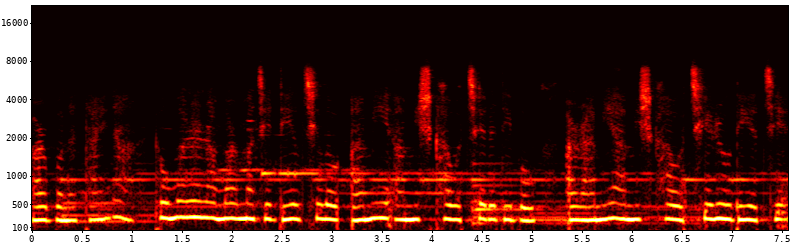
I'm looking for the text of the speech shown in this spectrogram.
পারব না, তাই না? তোমার আর আমার মাঝে ডিল ছিল। আমি আমিষ খাওয়া ছেড়ে দিব, আর আমি আমিষ খাওয়া ছেড়েও দিয়েছি।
